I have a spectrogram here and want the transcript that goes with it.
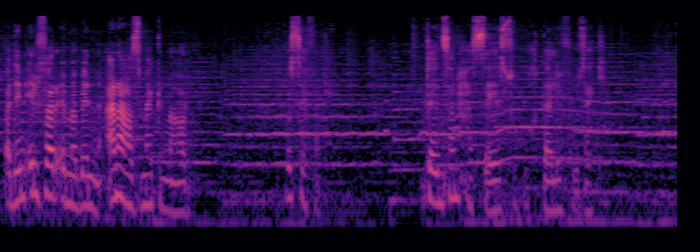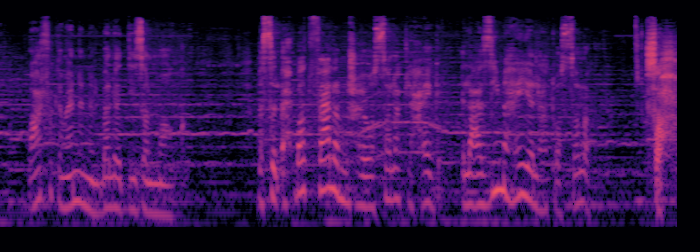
وبعدين إيه الفرق ما بيننا؟ أنا عازماك النهارده. بص يا فتحي انت إنسان حساس ومختلف وذكي. وعارفة كمان إن البلد دي ظلماك. بس الإحباط فعلا مش هيوصلك لحاجة. العزيمة هي اللي هتوصلك. صح.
